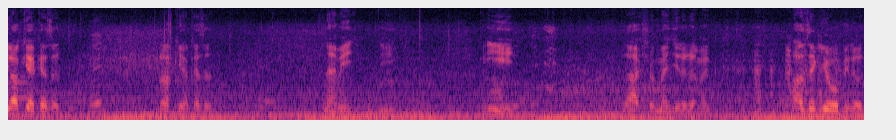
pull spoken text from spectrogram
rakj a kezed. Rakj a kezed. Nem, így, így. Így. Lássam mennyire remek. Azek jó bírod.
